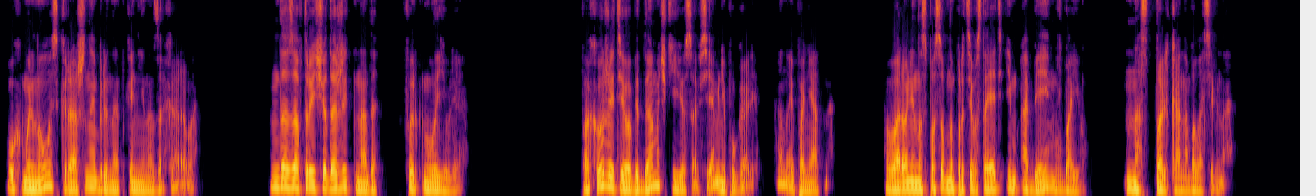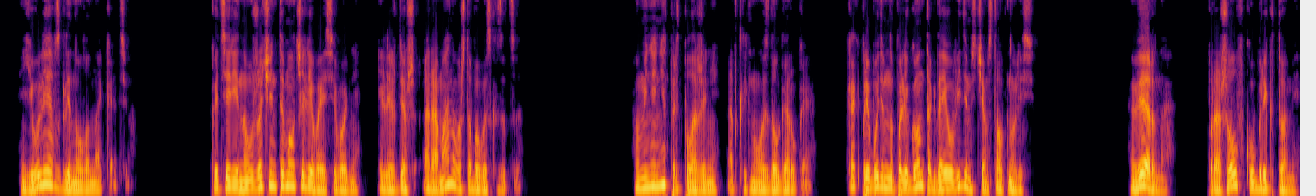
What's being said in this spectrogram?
Ухмыльнулась крашеная брюнетка Нина Захарова. «Да завтра еще дожить надо», — фыркнула Юлия. Похоже, эти обе дамочки ее совсем не пугали. Оно и понятно. Воронина способна противостоять им обеим в бою. Настолько она была сильна. Юлия взглянула на Катю. «Катерина, уж очень ты молчаливая сегодня. Или ждешь Романова, чтобы высказаться?» «У меня нет предположений», — откликнулась Долгорукая. «Как прибудем на полигон, тогда и увидим, с чем столкнулись». «Верно», — прошел в кубрик Томи.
